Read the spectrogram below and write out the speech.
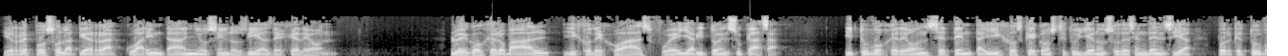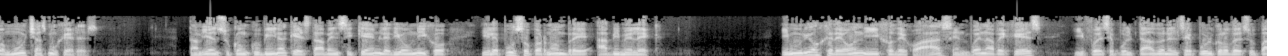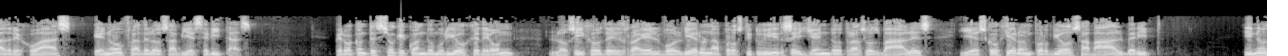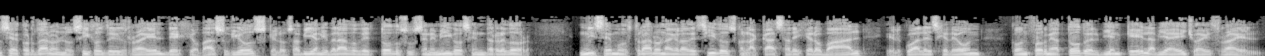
Y reposó la tierra cuarenta años en los días de Gedeón. Luego Jerobaal, hijo de Joás, fue y habitó en su casa. Y tuvo Gedeón setenta hijos que constituyeron su descendencia, porque tuvo muchas mujeres. También su concubina que estaba en Siquem le dio un hijo, y le puso por nombre Abimelech. Y murió Gedeón, hijo de Joás, en buena vejez, y fue sepultado en el sepulcro de su padre Joás, en Ofra de los Abieseritas. Pero aconteció que cuando murió Gedeón, los hijos de Israel volvieron a prostituirse yendo tras los Baales, y escogieron por Dios a Baal Berit. Y no se acordaron los hijos de Israel de Jehová su Dios, que los había librado de todos sus enemigos en derredor, ni se mostraron agradecidos con la casa de Jerobaal, el cual es Gedeón, conforme a todo el bien que él había hecho a Israel.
